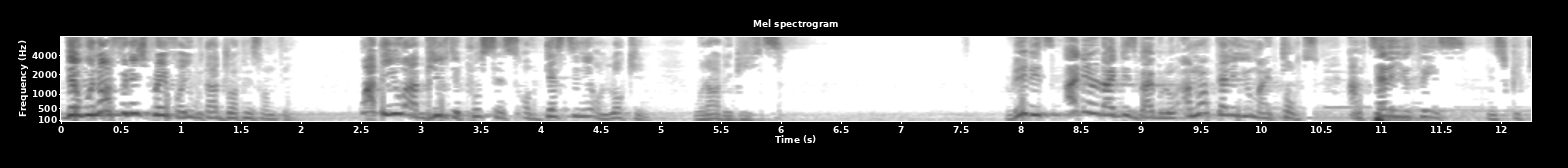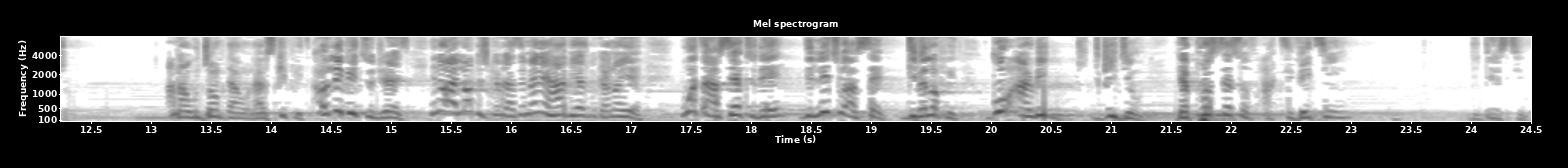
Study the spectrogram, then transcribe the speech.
they will not finish praying for you without dropping something. Why do you abuse the process of destiny unlocking without the gifts? Read it. I didn't write this Bible. I'm not telling you my thoughts. I'm telling you things in scripture. And I will jump down. I'll skip it. I'll leave it to the rest. You know, I love the scripture. I say, many have ears, we cannot hear. What I've said today, the little I've said, develop it. Go and read Gideon. The process of activating the destiny.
